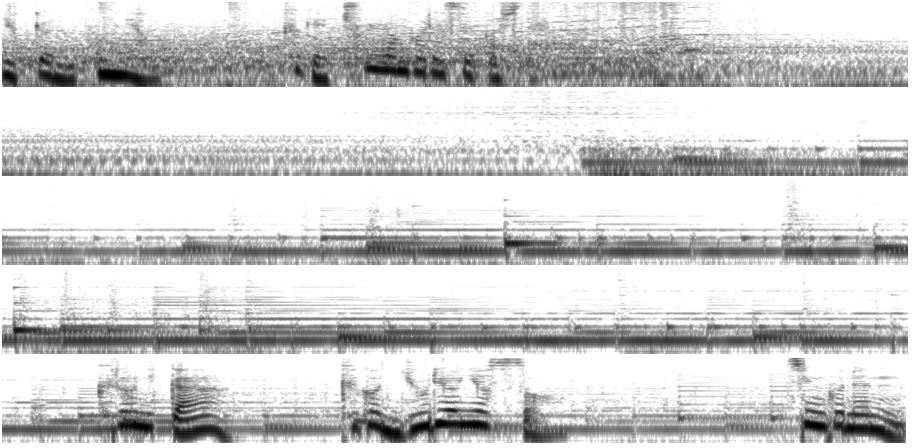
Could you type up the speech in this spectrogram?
육교는 분명 크게 출렁거렸을 것이다. 아니라니까. 그건 유령이었어. 친구는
